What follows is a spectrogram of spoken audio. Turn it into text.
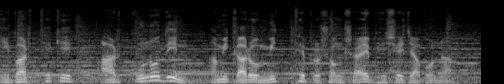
এবার থেকে আর কোনো দিন আমি কারও মিথ্যে প্রশংসায় ভেসে যাব না।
